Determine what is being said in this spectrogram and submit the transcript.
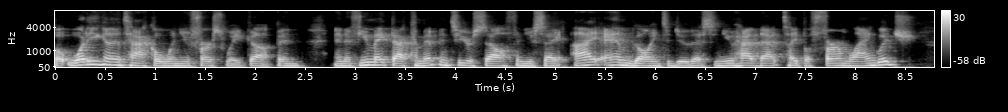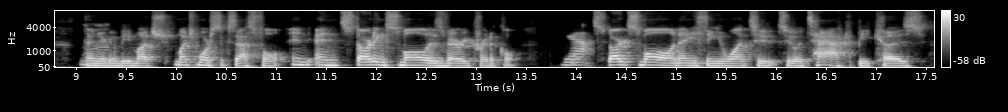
But what are you going to tackle when you first wake up? And and if you make that commitment to yourself and you say i am going to do this and you have that type of firm language then mm-hmm. you're going to be much much more successful. And and starting small is very critical. Yeah. Start small on anything you want to to attack because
